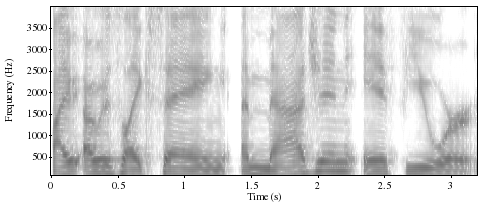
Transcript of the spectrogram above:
I, I was like saying, imagine if you were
